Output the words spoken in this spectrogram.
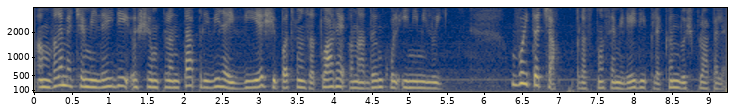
în vreme ce Milady își împlânta privirea vie și pătrunzătoare în adâncul inimii lui. Voi tăcea, răspunse Milady plecându-și ploapele.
